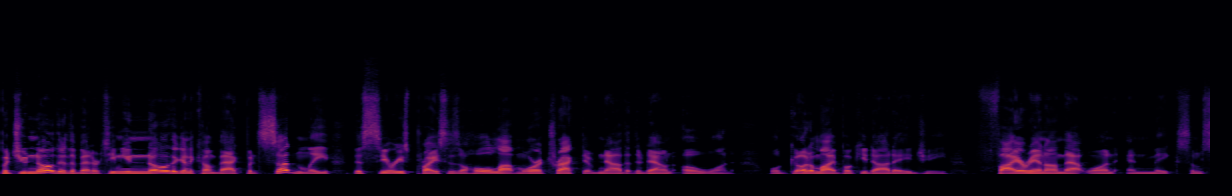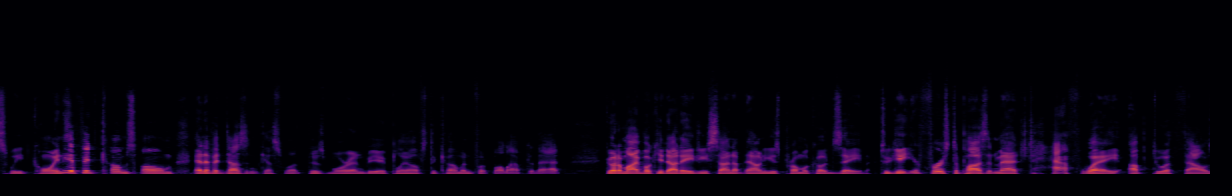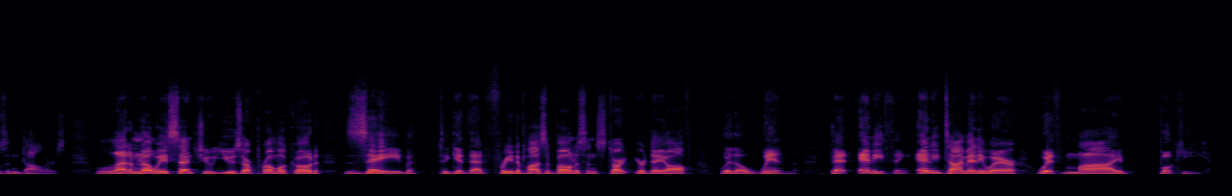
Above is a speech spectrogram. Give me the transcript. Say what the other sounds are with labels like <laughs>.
But you know they're the better team. You know they're going to come back. But suddenly, the series price is a whole lot more attractive now that they're down 0 1. Well, go to mybookie.ag, fire in on that one, and make some sweet coin if it comes home. And if it doesn't, guess what? There's more NBA playoffs to come and football after that. Go to mybookie.ag, sign up now, and use promo code ZABE to get your first deposit matched halfway up to $1,000. Let them know we sent you. Use our promo code ZABE to get that free deposit bonus and start your day off with a win. Bet anything, anytime, anywhere with my bookie.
